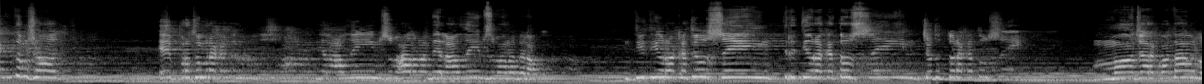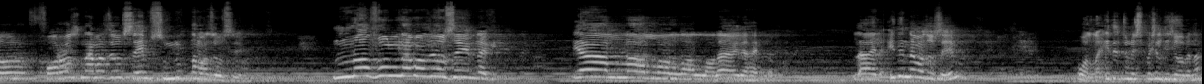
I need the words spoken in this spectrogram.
একদম সহজ। এই প্রথম রাকাতের রুকুতে সুবহানাল্লাহিল আযীম সুবহানাল্লাহিল আযীম সুবহানাল্লাহিল আযীম। দ্বিতীয় রাকাতেও সেম তৃতীয় রাকাতেও সেম চতুর্থ রাকাতেও সেম মজার কথা হলো, ফরজ নামাজেও সেম সুন্নত নামাজেও সেম নফল নামাজেও সেম নাকি? আল্লাহ আল্লাহ আল্লাহ আল্লাহ, লা ইলাহা ইল্লাল্লাহ ঈদের নামাজও সেম ও আল্লাহ ঈদের জন্য স্পেশাল কিছু হবে না?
